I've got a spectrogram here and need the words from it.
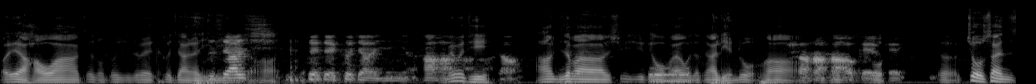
哎呀，好啊，这种东西是被客家人营养的哈。对对，客家人营养，好好，没问题。好，你再把讯息给我，反正我再跟他联络啊。好好好，OK OK。呃，就算是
